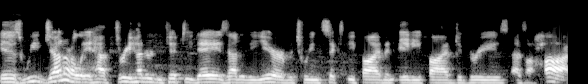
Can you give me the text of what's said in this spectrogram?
is we generally have 350 days out of the year between 65 and 85 degrees as a high.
